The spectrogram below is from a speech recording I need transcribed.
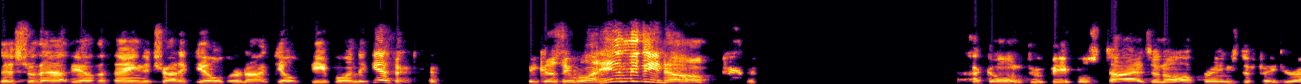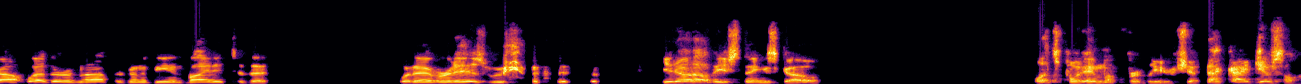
this or that, the other thing to try to guilt or not guilt people into giving because we want Him to be known. going through people's tithes and offerings to figure out whether or not they're going to be invited to the whatever it is. you know how these things go. Let's put him up for leadership. That guy gives a lot.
